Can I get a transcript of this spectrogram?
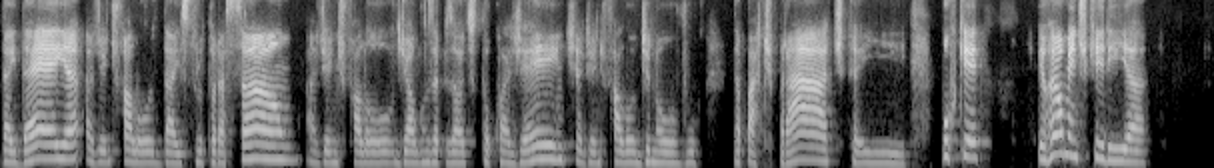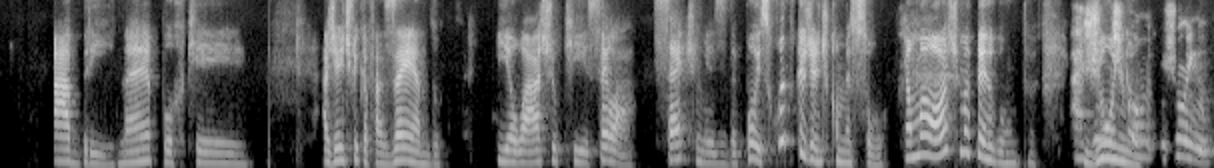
da ideia, a gente falou da estruturação, a gente falou de alguns episódios que tocou a gente, a gente falou de novo da parte prática e porque eu realmente queria abrir, né? Porque a gente fica fazendo e eu acho que, sei lá, sete meses depois, quando que a gente começou? É uma ótima pergunta. A junho. Com... Junho,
